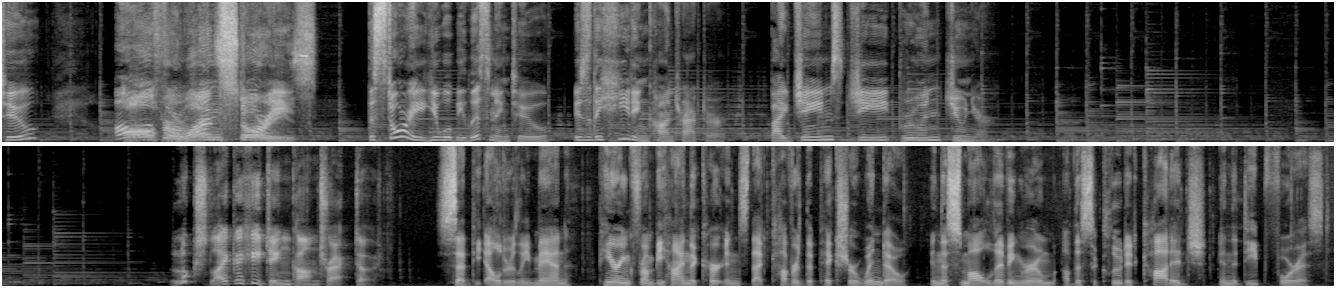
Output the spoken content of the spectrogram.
to All for One Stories. The story you will be listening to is The Heating Contractor by James G. Bruen Jr. Looks like a heating contractor. said the elderly man, peering from behind the curtains that covered the picture window in the small living room of the secluded cottage in the deep forest.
